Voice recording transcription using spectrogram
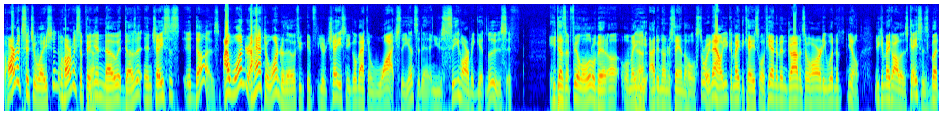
Harvick's situation, in Harvick's opinion, no, it doesn't. In Chase's, it does. I wonder. I have to wonder though, if you if you're Chase and you go back and watch the incident and you see Harvick get loose, if he doesn't feel a little bit, uh, well, maybe Yeah. I didn't understand the whole story. Now you can make the case, well, if he hadn't been driving so hard, he wouldn't have. You know, you can make all those cases, but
